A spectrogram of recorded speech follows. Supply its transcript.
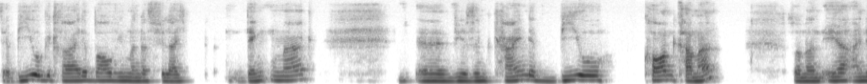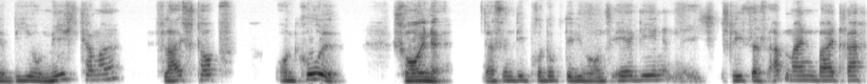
Der Biogetreidebau, wie man das vielleicht denken mag. Äh, wir sind keine Bio-Kornkammer, sondern eher eine Bio-Milchkammer, Fleischtopf und Kohlscheune. Das sind die Produkte, die bei uns eher gehen. Ich schließe das ab, meinen Beitrag.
